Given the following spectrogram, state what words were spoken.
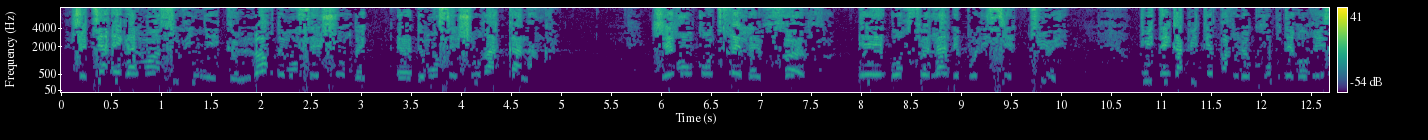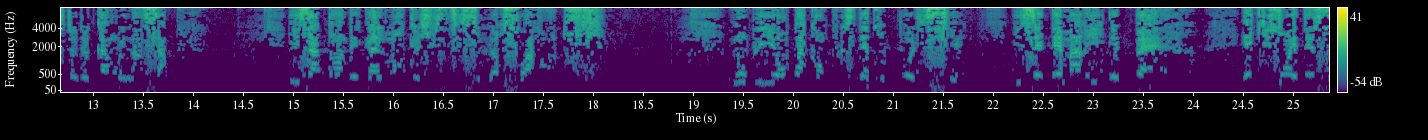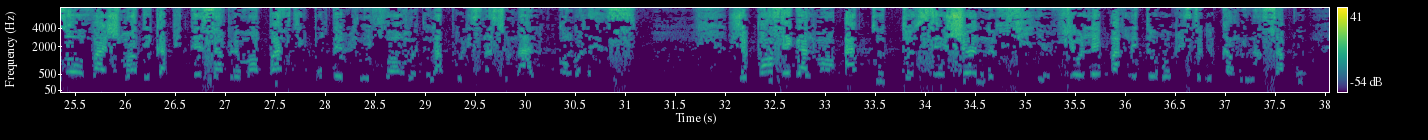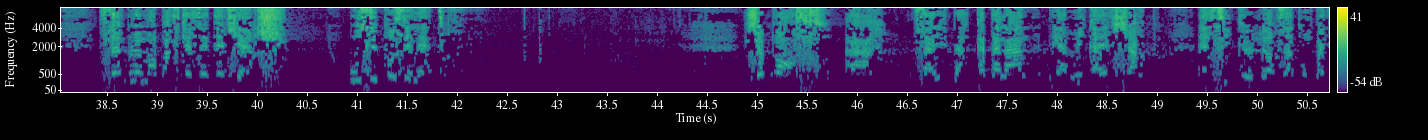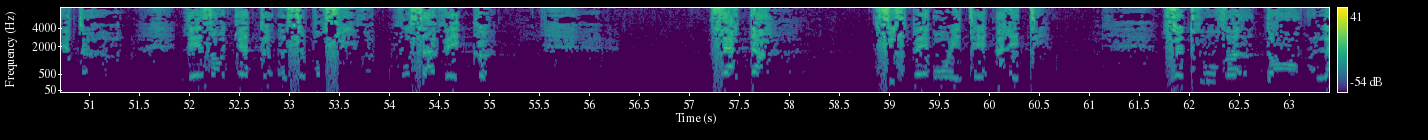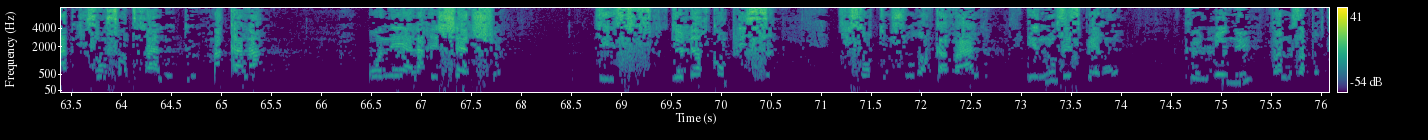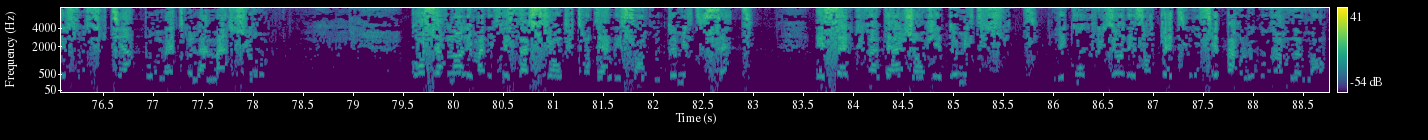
Je tiens également à souligner que lors de mon séjour, euh, à Canaan, j'ai rencontré les veuves et orphelins des policiers tués, puis décapités par le groupe terroriste de Kamwina Ils attendent également que justice leur soit rendue. N'oublions pas qu'en plus d'être policiers, ils étaient maris et pères et qu'ils ont été sauvagement décapités simplement parce qu'ils portaient l'uniforme de la police nationale congolaise. Je pense également à toutes ces jeunes filles violées par les terroristes de Kamina Sapou, simplement parce qu'elles étaient vierges ou supposées l'être. Je pense à Zaïda Catalan et à Michael Sharp, ainsi que leurs accompagnateurs. Les enquêtes se poursuivent vous savez que certains suspects ont été arrêtés, se trouvent dans la prison centrale de Makala. On est à la recherche de leurs complices qui sont toujours en cavale et nous espérons que l'ONU va nous apporter son soutien pour mettre la main sur eux. Concernant les manifestations du 31 décembre 2017, et celle du 21 janvier 2018, les conclusions des enquêtes initiées par le gouvernement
